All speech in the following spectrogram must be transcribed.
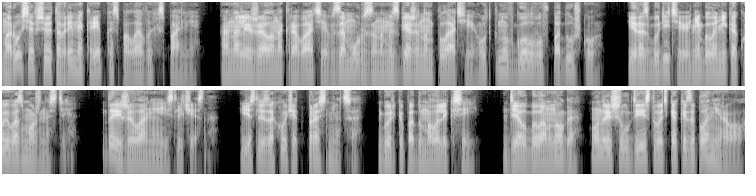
Маруся все это время крепко спала в их спальне. Она лежала на кровати в замурзанном, изгаженном платье, уткнув голову в подушку, и разбудить ее не было никакой возможности. Да и желания, если честно. Если захочет, проснется, горько подумал Алексей. Дел было много, он решил действовать, как и запланировал.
